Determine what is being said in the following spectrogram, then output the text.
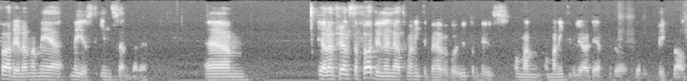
fördelarna med, med just insändare. Um, ja, den främsta fördelen är att man inte behöver gå utomhus om man, om man inte vill göra det för att gå det flygblad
